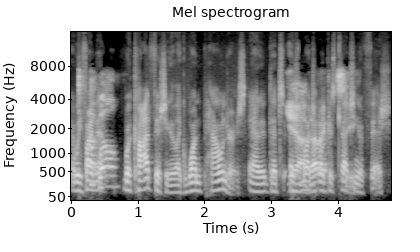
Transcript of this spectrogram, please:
And we find uh, that well, with cod fishing, they're like one pounders, and it, that's yeah, as much work as catching see. a fish.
